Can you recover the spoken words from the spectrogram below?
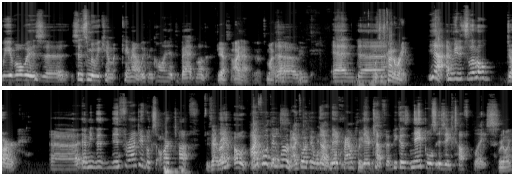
we have always uh, since the movie came came out, we've been calling it the Bad Mother, Yes, I have. It's my fault. um, and uh, Which is kind of right. yeah. I mean, it's a little dark. Uh, I mean, the the Ferrante books are tough. Is that right? They're- oh, I thought they yes. weren't. I thought they were No, like they're crowd pleasers. They're tough because Naples is a tough place. Really?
